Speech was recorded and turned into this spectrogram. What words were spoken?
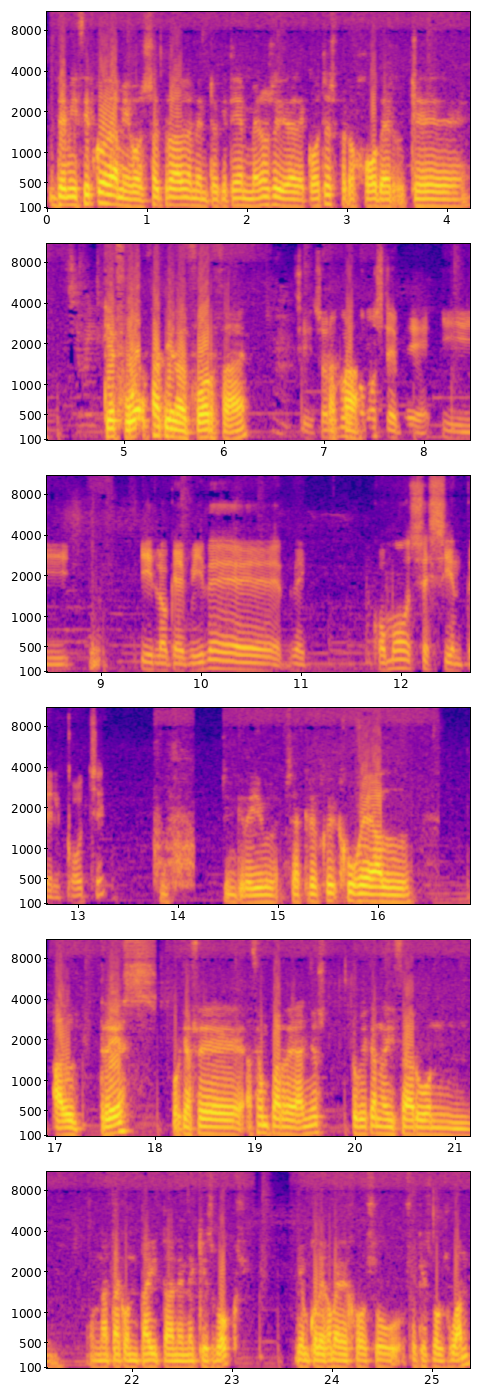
de mi círculo de amigos soy probablemente el que tiene menos idea de coches, pero joder, qué, qué fuerza tiene el Forza, ¿eh? Sí, solo Ajá. por cómo se ve y, y lo que vi de, de cómo se siente el coche. Es increíble. O sea, creo que jugué al, al 3, porque hace, hace un par de años tuve que analizar un, un Attack on Titan en Xbox, y un colega me dejó su, Xbox One,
